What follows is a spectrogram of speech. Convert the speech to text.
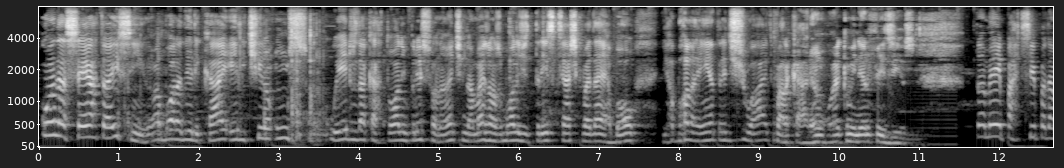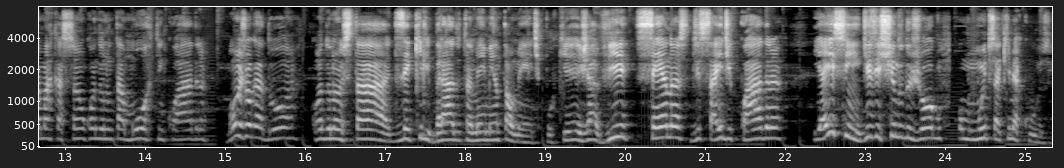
Quando acerta, aí sim, a bola dele cai, ele tira uns coelhos da cartola impressionante, ainda mais umas bolas de três que você acha que vai dar airball e a bola entra de chuar e fala: caramba, como é que o Mineiro fez isso? Também participa da marcação quando não está morto em quadra. Bom jogador quando não está desequilibrado também mentalmente, porque já vi cenas de sair de quadra e aí sim, desistindo do jogo, como muitos aqui me acusam.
